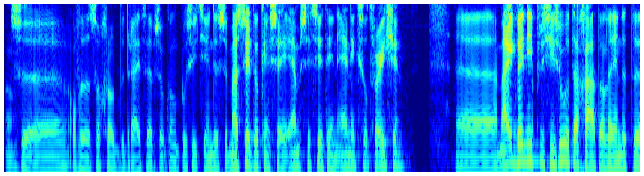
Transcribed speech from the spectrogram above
Oh. Dus, eh, of dat is zo'n groot bedrijf, daar hebben ze ook wel een positie in. Dus, maar zit ook in CM, ze zitten in N-Exfiltration. Eh, maar ik weet niet precies hoe het daar gaat. Alleen het, eh,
